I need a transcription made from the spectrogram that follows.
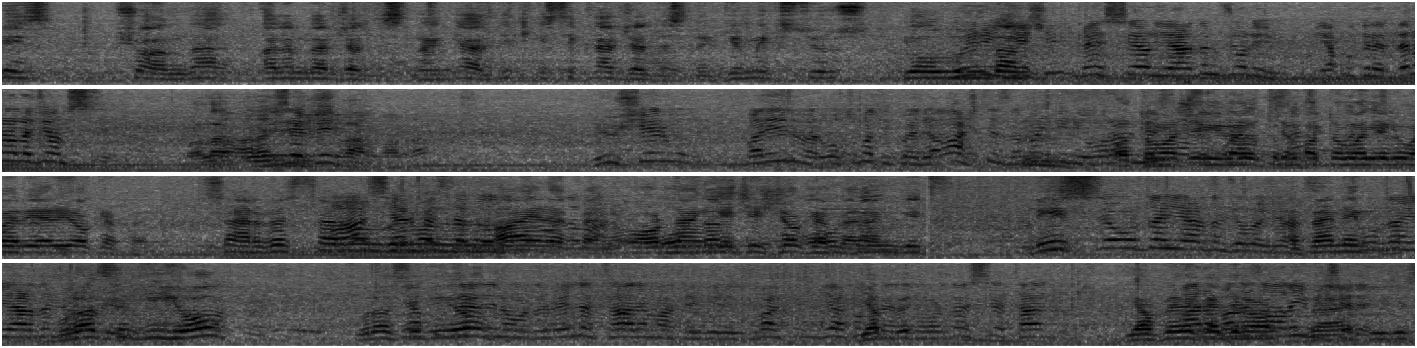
Biz şu anda Alemdar Caddesi'nden geldik. İstiklal Caddesi'ne girmek istiyoruz. Buyurun Yolundan... geçin. Ben size yardımcı olayım. Yapı krediden alacağım sizi. Valla Bize bir... Büyükşehir bariyeri var. Otomatik bariyeri açtığı zaman giriyor. Oranın Otomatik, bir- otomatik, otomatik bariyeri yok efendim. Serbest Var, serbest Hayır orada var. efendim. Oradan, geçiş yok oradan efendim. geç- Biz size oradan yardımcı olacağız. Efendim Buradan yardımcı burası olacağız. bir yol. Burası Yapı bir yol. kredinin orada verilen talimata giriyoruz. Bak yapı Yapı- kredinin oradan size ta... Yapı Arabanızı kadın alayım içeri. Verdiğiniz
